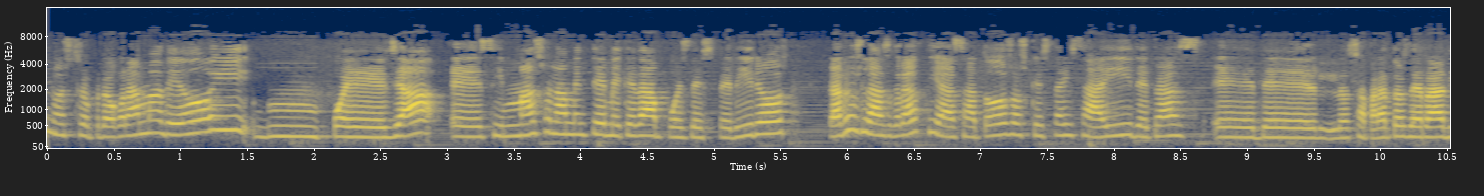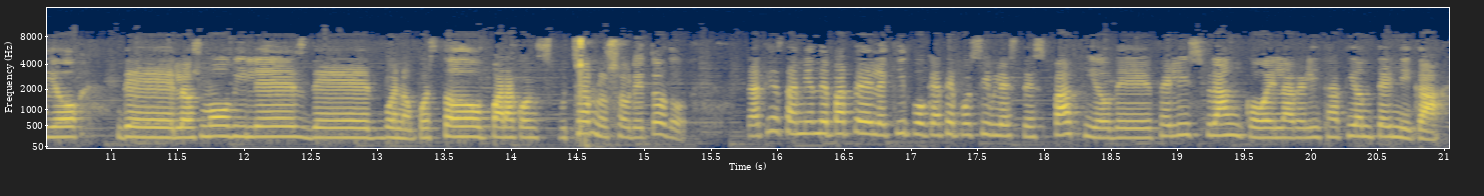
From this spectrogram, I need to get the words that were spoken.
nuestro programa de hoy. Mm, pues ya, eh, sin más, solamente me queda pues despediros, daros las gracias a todos los que estáis ahí detrás eh, de los aparatos de radio, de los móviles, de, bueno, pues todo para escucharnos sobre todo. Gracias también de parte del equipo que hace posible este espacio, de Félix Franco en la realización técnica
